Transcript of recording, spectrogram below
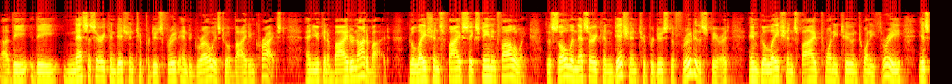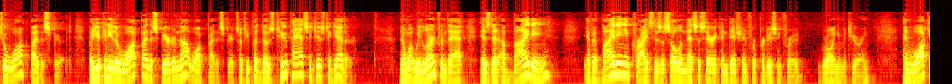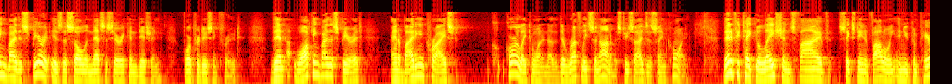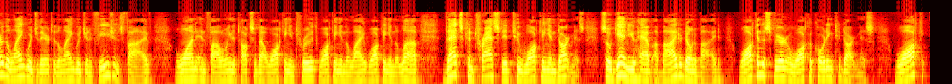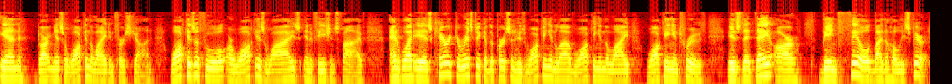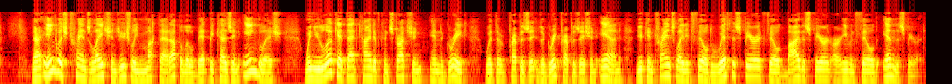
Uh, the the necessary condition to produce fruit and to grow is to abide in Christ, and you can abide or not abide. Galatians 5:16 and following. The sole and necessary condition to produce the fruit of the Spirit in Galatians 5:22 and 23 is to walk by the Spirit. But you can either walk by the Spirit or not walk by the Spirit. So if you put those two passages together, then what we learn from that is that abiding, if abiding in Christ is a sole and necessary condition for producing fruit, growing and maturing, and walking by the Spirit is the sole and necessary condition for producing fruit, then walking by the Spirit and abiding in Christ correlate to one another. They're roughly synonymous, two sides of the same coin. Then if you take Galatians 5:16 and following and you compare the language there to the language in Ephesians 5 1 and following that talks about walking in truth, walking in the light, walking in the love, that's contrasted to walking in darkness. So again, you have abide or don't abide, walk in the spirit or walk according to darkness, walk in darkness or walk in the light in 1 John, walk as a fool or walk as wise in Ephesians 5, and what is characteristic of the person who's walking in love, walking in the light, walking in truth, is that they are being filled by the Holy Spirit. Now, English translations usually muck that up a little bit because in English, when you look at that kind of construction in the Greek, with the, preposi- the Greek preposition in, you can translate it filled with the Spirit, filled by the Spirit, or even filled in the Spirit.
